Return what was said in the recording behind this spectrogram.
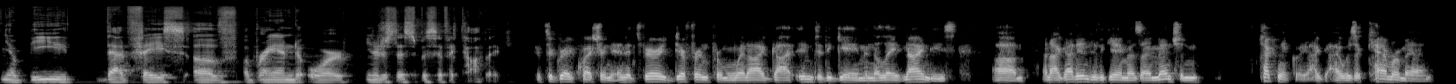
you know, be that face of a brand or you know just a specific topic? It's a great question, and it's very different from when I got into the game in the late '90s. Um, and I got into the game, as I mentioned, technically. I, I, was a cameraman.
